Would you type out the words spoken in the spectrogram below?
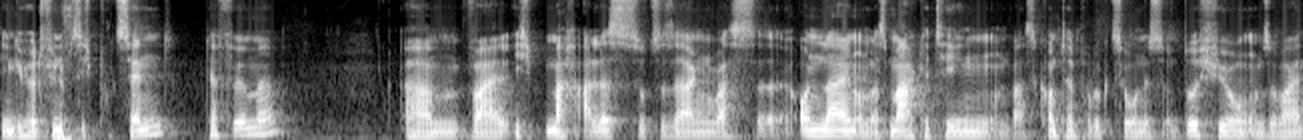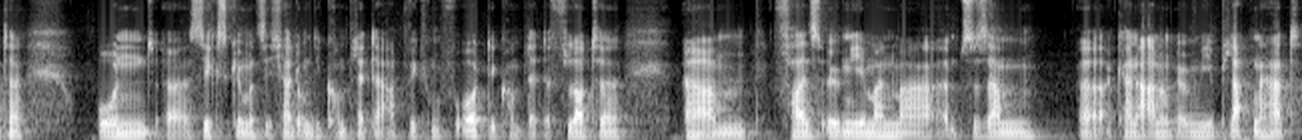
Den gehört 50 Prozent der Firma, ähm, weil ich mache alles sozusagen, was äh, online und was Marketing und was Contentproduktion ist und Durchführung und so weiter. Und äh, Six kümmert sich halt um die komplette Abwicklung vor Ort, die komplette Flotte. Ähm, falls irgendjemand mal zusammen, äh, keine Ahnung, irgendwie Platten hat,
